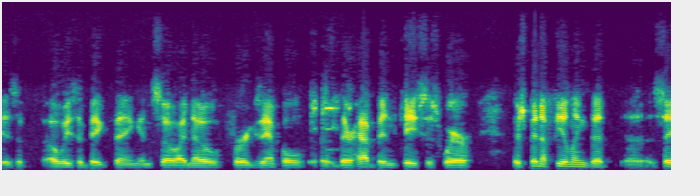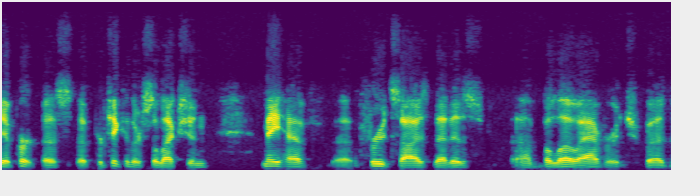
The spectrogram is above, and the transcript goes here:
is a, always a big thing, and so I know, for example, there have been cases where there's been a feeling that, uh, say, a, per, a, a, particular selection may have uh, fruit size that is uh, below average, but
